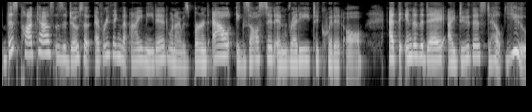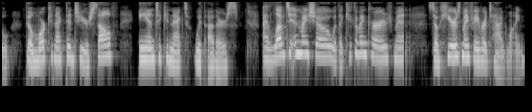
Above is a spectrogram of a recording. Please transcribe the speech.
This podcast is a dose of everything that I needed when I was burned out, exhausted, and ready to quit it all. At the end of the day, I do this to help you feel more connected to yourself and to connect with others. I love to end my show with a kick of encouragement, so here's my favorite tagline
